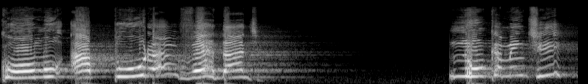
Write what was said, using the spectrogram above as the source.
como a pura verdade. Nunca mentir.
